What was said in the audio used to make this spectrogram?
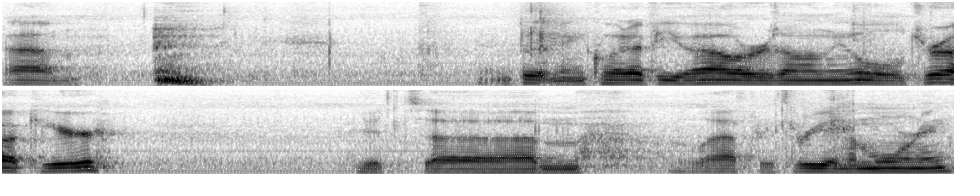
um, I'm putting in quite a few hours on the old truck here. It's um, after 3 in the morning.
